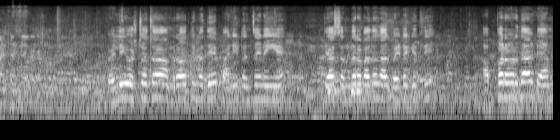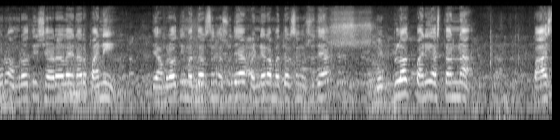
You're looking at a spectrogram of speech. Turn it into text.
पाणी टंचाई पहिली गोष्ट तर अमरावतीमध्ये पाणी टंचाई नाही आहे. त्या संदर्भातच आज बैठक घेतली. अप्पर वर्धा डॅमवरून अमरावती शहराला येणारं पाणी ते अमरावती मतदारसंघ असू द्या बंडेरा मतदारसंघ असू द्या मुबलक पाणी असताना पाच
